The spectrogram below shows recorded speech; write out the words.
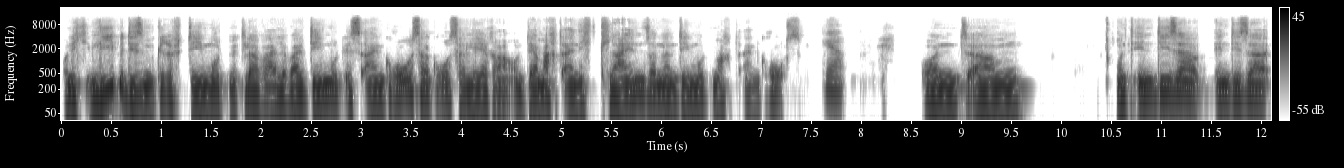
Und ich liebe diesen Begriff Demut mittlerweile, weil Demut ist ein großer, großer Lehrer und der macht einen nicht klein, sondern Demut macht einen groß. Ja. Und ähm, und in dieser in dieser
